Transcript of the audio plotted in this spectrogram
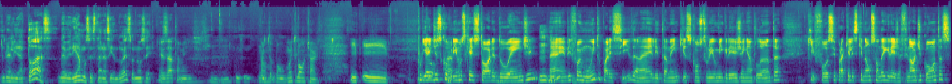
En realidad todas deberíamos estar haciendo eso, no sé. Exatamente. Muito bom. Muito bom, Charlie. E, e... E aí descobrimos ah, que a história do Andy, uhum. né, Andy foi muito parecida, né? Ele também quis construir uma igreja em Atlanta que fosse para aqueles que não são da igreja. Afinal de contas,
